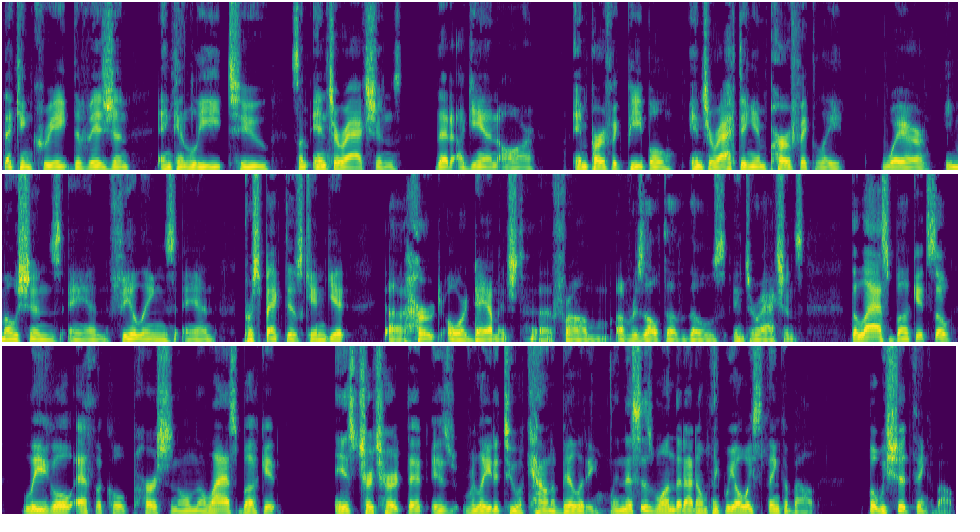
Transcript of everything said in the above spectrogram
that can create division and can lead to some interactions that again are imperfect people interacting imperfectly where emotions and feelings and perspectives can get uh, hurt or damaged uh, from a result of those interactions. The last bucket, so legal, ethical, personal. And the last bucket is church hurt that is related to accountability. And this is one that I don't think we always think about, but we should think about.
